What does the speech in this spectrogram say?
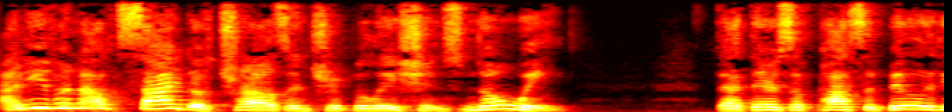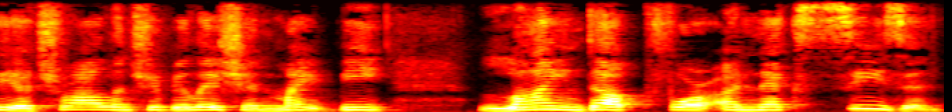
and even outside of trials and tribulations, knowing that there's a possibility a trial and tribulation might be lined up for a next season.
